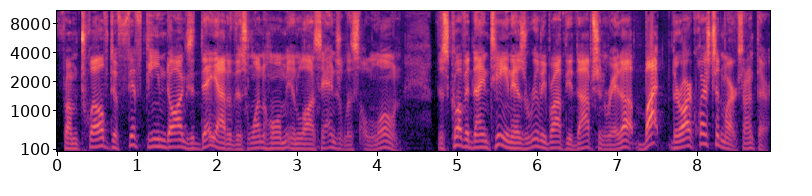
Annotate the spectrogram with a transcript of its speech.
from 12 to 15 dogs a day out of this one home in Los Angeles alone. this COVID 19 has really brought the adoption rate up. But there are question marks, aren't there?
